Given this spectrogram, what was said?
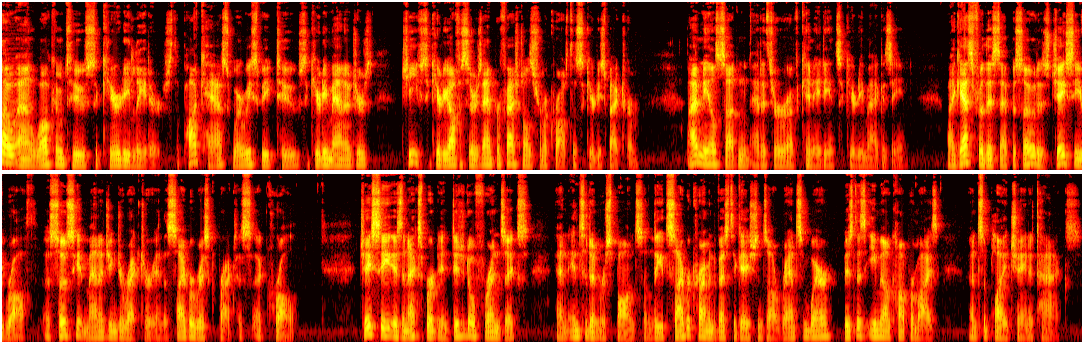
Hello, and welcome to Security Leaders, the podcast where we speak to security managers, chief security officers, and professionals from across the security spectrum. I'm Neil Sutton, editor of Canadian Security Magazine. My guest for this episode is JC Roth, Associate Managing Director in the Cyber Risk Practice at Kroll. JC is an expert in digital forensics and incident response and leads cybercrime investigations on ransomware, business email compromise, and supply chain attacks.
